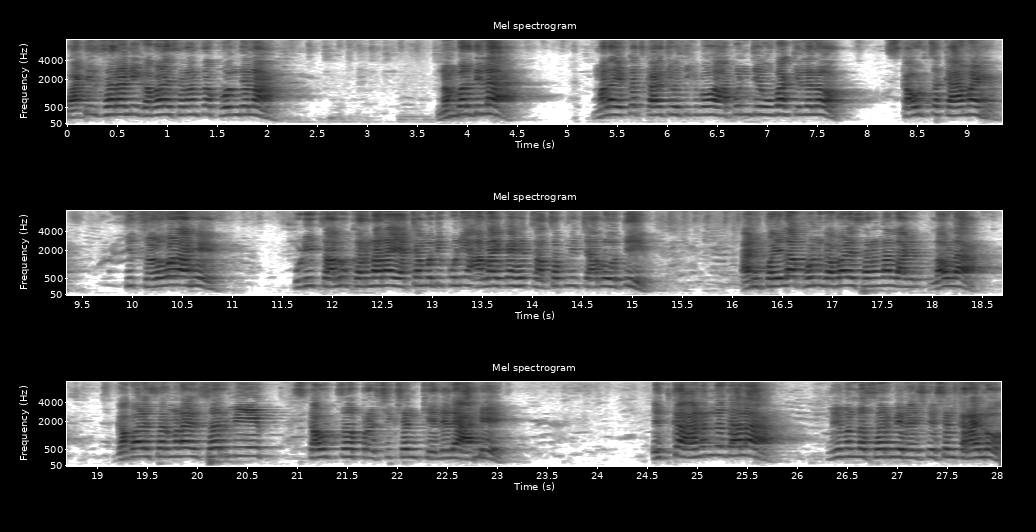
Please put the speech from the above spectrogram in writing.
पाटील सरांनी गवाळे सरांचा फोन दिला. नंबर दिला. मला एकच काळजी होती की बाबा आपण जे उभा केलेलं स्काउटचं काम आहे. ही चळवळ आहे. पुढे चालू करणारा याच्यामध्ये कोणी आलाय का हे चाचपणी चालू होती. आणि पहिला फोन गबाळे सरांना लावला. गबाळे सर म्हणाले सर मी स्काउटचं प्रशिक्षण केलेले आहे. इतका आनंद झाला. मी म्हणलं सर मी रजिस्ट्रेशन करायलो.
